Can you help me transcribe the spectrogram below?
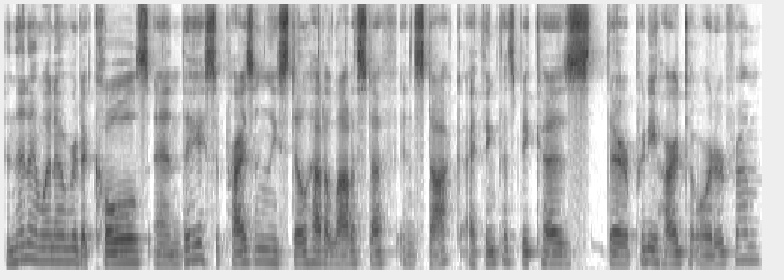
And then I went over to Kohl's, and they surprisingly still had a lot of stuff in stock. I think that's because they're pretty hard to order from.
